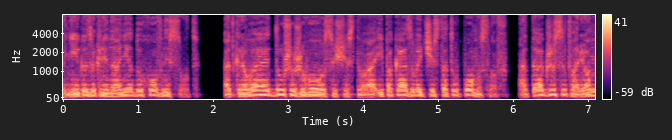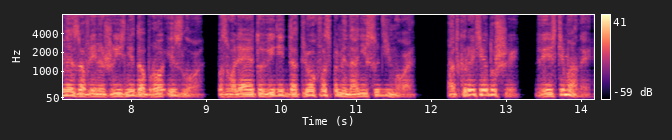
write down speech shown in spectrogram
Книга заклинания «Духовный суд». Открывает душу живого существа и показывает чистоту помыслов, а также сотворенное за время жизни добро и зло. Позволяет увидеть до трех воспоминаний судимого. Открытие души — 200 маны.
